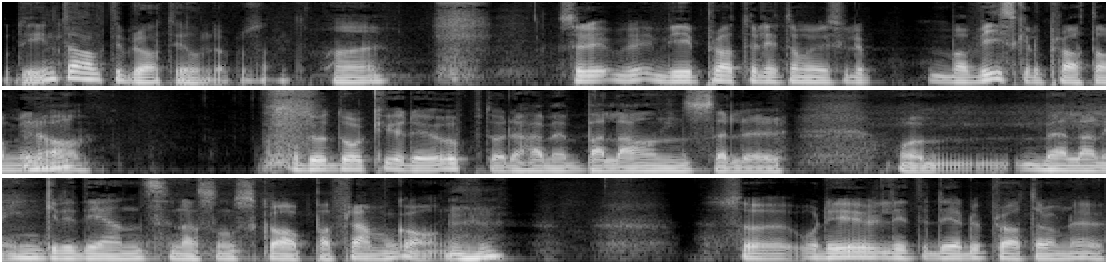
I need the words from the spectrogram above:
och det är inte alltid bra till 100%. procent. Nej. Så det, vi vi pratade lite om vad vi skulle, vad vi skulle prata om idag. Mm. Och då dyker ju det upp då det här med balans eller och, mellan ingredienserna som skapar framgång. Mhm. Så, och det är ju lite det du pratar om nu.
